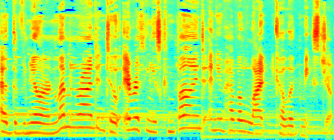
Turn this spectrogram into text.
add the vanilla and lemon rind until everything is combined and you have a light coloured mixture.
